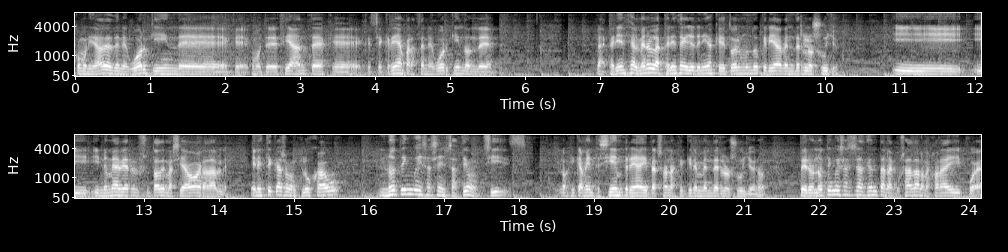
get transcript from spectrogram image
comunidades de networking, de, que, como te decía antes, que, se crean para hacer networking, donde la experiencia, al menos la experiencia que yo tenía es que todo el mundo quería vender lo suyo. Y, no me había resultado demasiado agradable. En este caso con Clubhouse no tengo esa sensación. Sí, lógicamente siempre hay personas que quieren vender lo suyo, ¿no? Pero no tengo esa sensación tan acusada. A lo mejor hay, pues,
